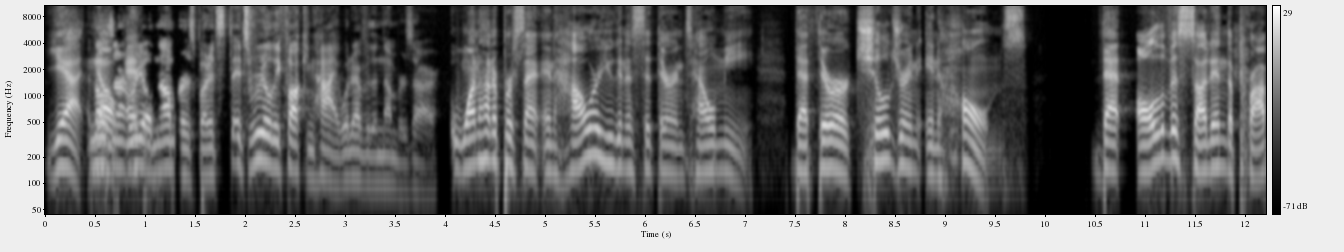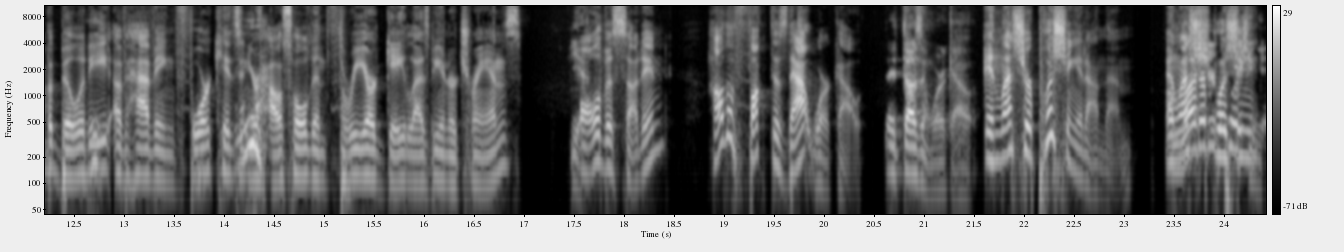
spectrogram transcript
yeah, And no, those aren't real numbers, but it's it's really fucking high, whatever the numbers are. 100%. And how are you going to sit there and tell me that there are children in homes that all of a sudden the mm. probability of having four kids in your household and three are gay, lesbian, or trans, Yeah. all of a sudden, how the fuck does that work out? It doesn't work out Unless you're pushing it on them. Unless, you're, pushing, it.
